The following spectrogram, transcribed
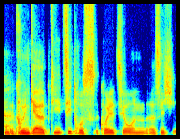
äh, Grün-Gelb, die Citrus-Koalition sich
